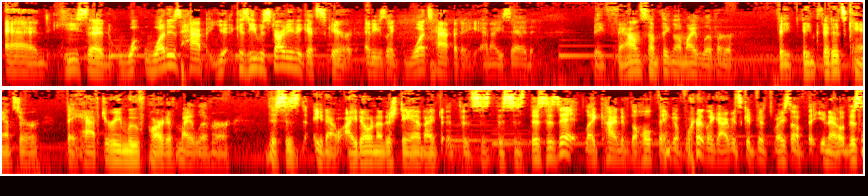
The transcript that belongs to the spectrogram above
and he said what what is happening? Because he was starting to get scared and he's like what's happening? And i said they found something on my liver. They think that it's cancer. They have to remove part of my liver. This is you know i don't understand. I this is this is this is it. Like kind of the whole thing of where like i was convinced myself that you know this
